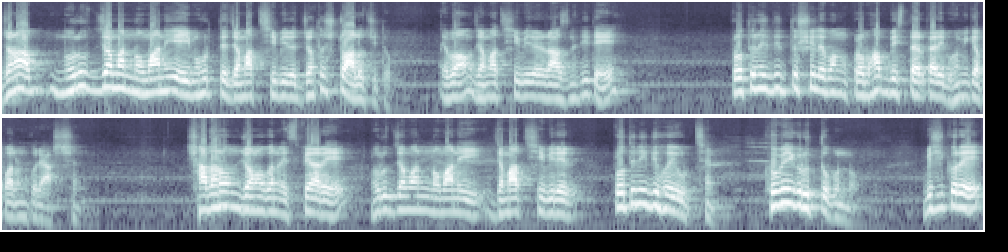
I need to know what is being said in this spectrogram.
জনাব নুরুজ্জামান নোমানি এই মুহূর্তে জামাত শিবিরের যথেষ্ট আলোচিত এবং জামাত শিবিরের রাজনীতিতে প্রতিনিধিত্বশীল এবং প্রভাব বিস্তারকারী ভূমিকা পালন করে আসছেন। সাধারণ জনগণের স্পেয়ারে নুরুজ্জামান নোমানি জামাত শিবিরের প্রতিনিধি হয়ে উঠছেন। খুবই গুরুত্বপূর্ণ। বিশেষ করে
